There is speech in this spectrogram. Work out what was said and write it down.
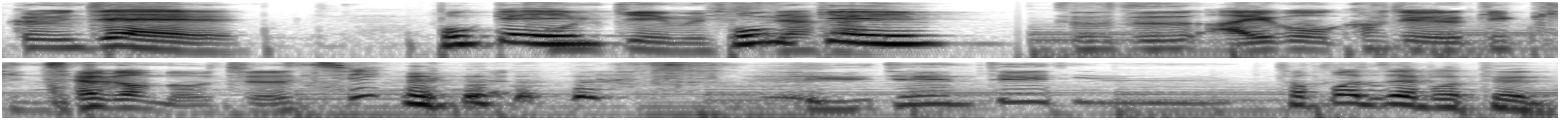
그럼 이제 본 게임. 본 게임을 본 시작. 게임. 두두 아이고 갑자기 이렇게 긴장감 넘쳤지? 두둔두둔. 첫 번째 버튼.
